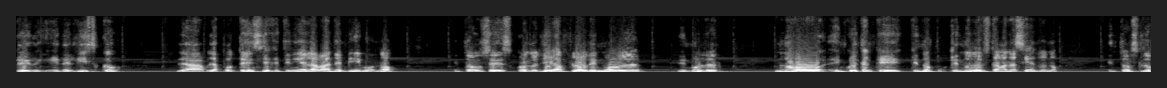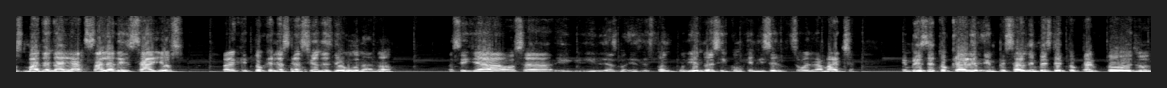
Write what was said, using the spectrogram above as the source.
en el disco la, la, potencia que tenía la banda en vivo, ¿no? Entonces, cuando llega Floyd y Mulder, y Mulder no encuentran que, que, no, que no lo estaban haciendo, ¿no? Entonces los mandan a la sala de ensayos para que toquen las canciones de una, ¿no? Así ya, o sea, y, les, les, van pudiendo así como quien dice sobre la marcha. En vez de tocar, empezaron, en vez de tocar todos los,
